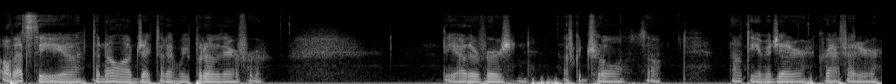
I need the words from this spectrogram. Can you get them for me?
Oh, that's the uh, the null object that we put over there for the other version of control. So, not the image editor, graph editor.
